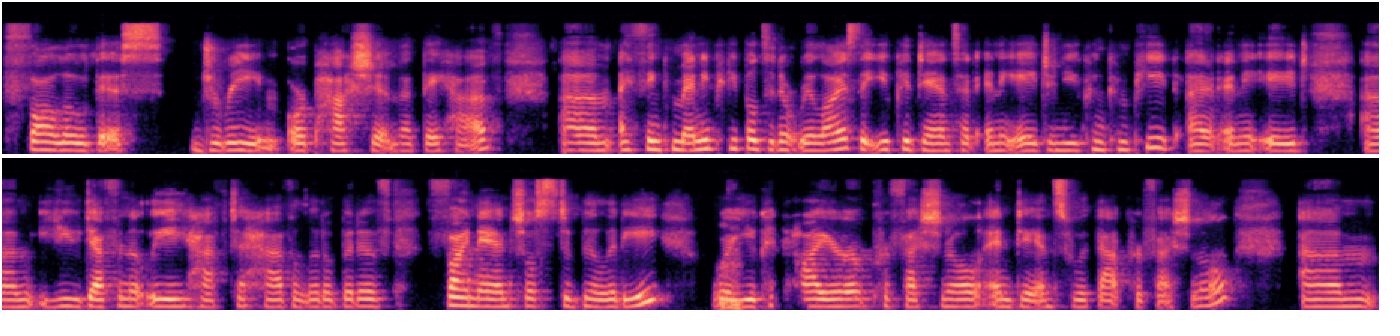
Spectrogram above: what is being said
follow this dream or passion that they have. Um, I think many people didn't realize that you could dance at any age and you can compete at any age. Um, you definitely have to have a little bit of financial stability where mm. you can hire a professional and dance with that professional. Um,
